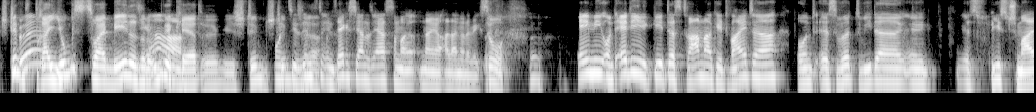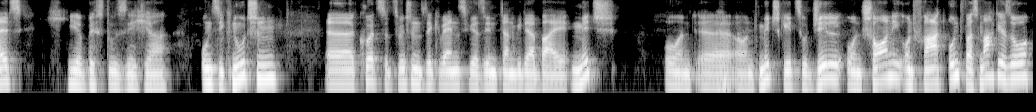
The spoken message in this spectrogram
Stimmt. Fünf. Drei Jungs, zwei Mädels oder Ja. umgekehrt irgendwie. Stimmt, stimmt. Und sie sind ja. in sechs Jahren das erste Mal, naja, allein unterwegs. So. Amy und Eddie geht das Drama geht weiter und es wird wieder, äh, es fließt Schmalz. Hier bist du sicher. Und sie knutschen. Äh, kurze Zwischensequenz. Wir sind dann wieder bei Mitch. Und, äh, und Mitch geht zu Jill und Shawnee und fragt, und was macht ihr so?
